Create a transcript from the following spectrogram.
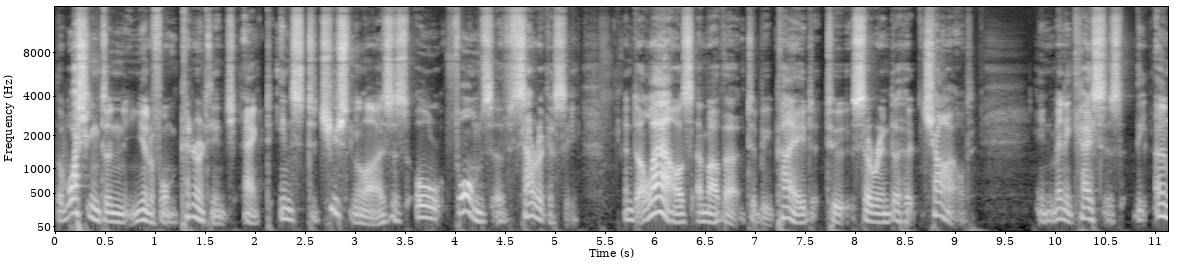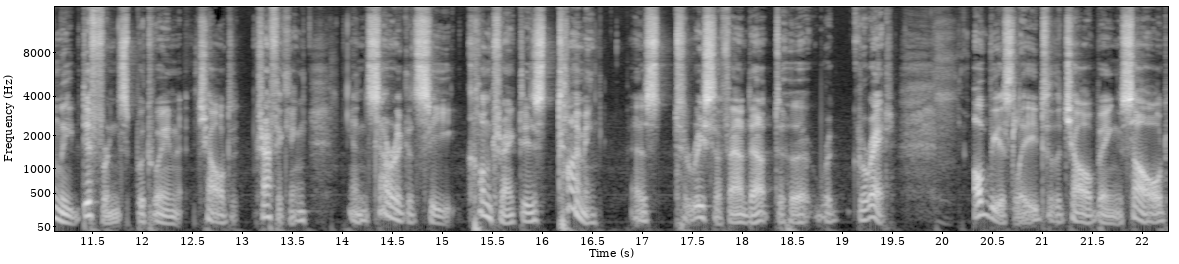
The Washington Uniform Parentage Act institutionalizes all forms of surrogacy and allows a mother to be paid to surrender her child. In many cases, the only difference between child trafficking and surrogacy contract is timing, as Theresa found out to her regret. Obviously, to the child being sold,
